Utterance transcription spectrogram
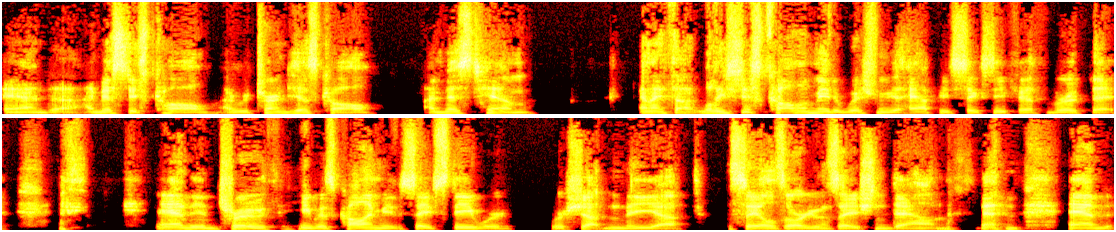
and uh, I missed his call. I returned his call. I missed him. And I thought, well, he's just calling me to wish me a happy 65th birthday. and in truth, he was calling me to say, Steve, we're, we're shutting the uh, sales organization down. and, and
